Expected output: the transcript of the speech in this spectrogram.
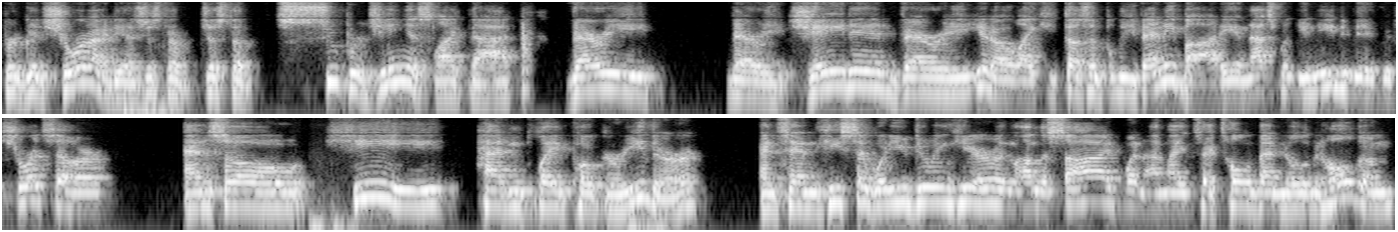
for good short ideas. Just a just a super genius like that. Very very jaded. Very you know like he doesn't believe anybody, and that's what you need to be a good short seller. And so he hadn't played poker either. And then he said, "What are you doing here on the side?" When I, I told him about No Limit Hold'em,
